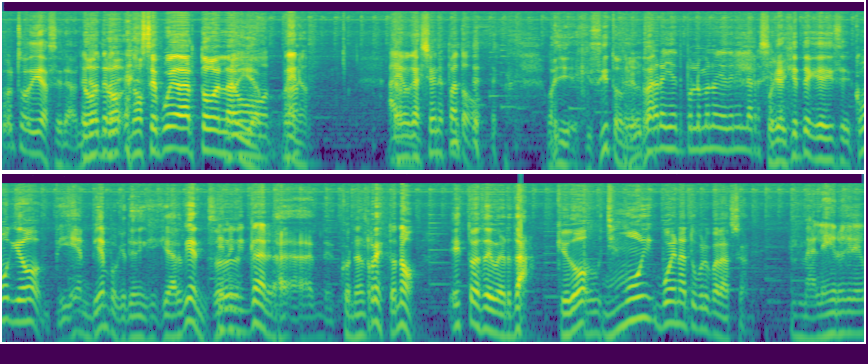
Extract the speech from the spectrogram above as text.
otro día será. No, otro- no- no se puede dar todo en la vida. ¿ah? Bueno, hay ocasiones para todo. Oye, exquisito, de Pero verdad. ahora ya por lo menos ya tenéis la receta. Porque hay gente que dice, ¿cómo quedó? Bien, bien, porque tienen que quedar bien. Tiene que- claro. Con el resto, no. Esto es de verdad. Quedó muy buena tu preparación. Me alegro que.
